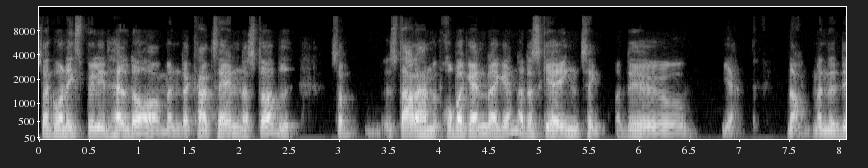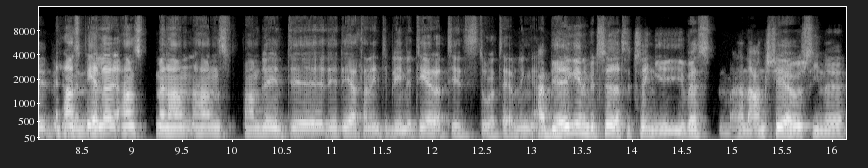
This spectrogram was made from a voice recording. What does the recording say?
så kunne han ikke spille i et halvt år, men da karantænen er stoppet, så starter han med propaganda igen, og der sker ingenting. Og det er jo, ja. Nå, men, det, men han men, spelar, han, men han, han, han blir inte, det är det att han inte blir inviterad till stora tävlingar. Han bliver ikke inviteret til ting i, i Vesten, men han arrangerer jo sine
